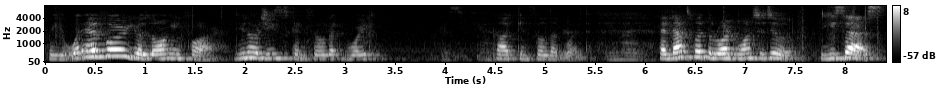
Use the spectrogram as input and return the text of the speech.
for you. Whatever you're longing for, do you know Jesus can fill that void? Yes, he can. God can fill that void. Amen. And that's what the Lord wants to do. He says,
